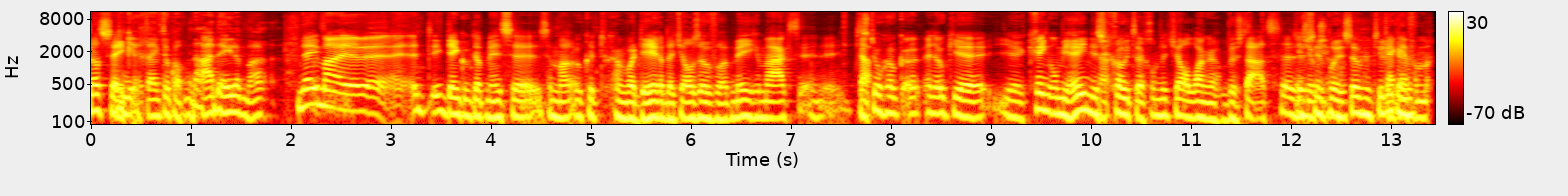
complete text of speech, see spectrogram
Dat is zeker. Ja, het heeft ook wat nadelen, maar... Nee, maar eh, ik denk ook dat mensen zeg maar, ook het gaan waarderen dat je al zoveel hebt meegemaakt. En, eh, het is Ja. toch ook, eh, en ook je, je kring om je heen is Ja. groter, omdat je al langer bestaat. Zo Is simpel zo. is het ook natuurlijk. Kijk, en voor,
